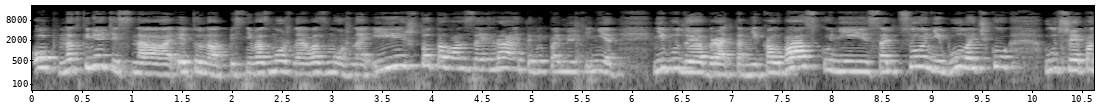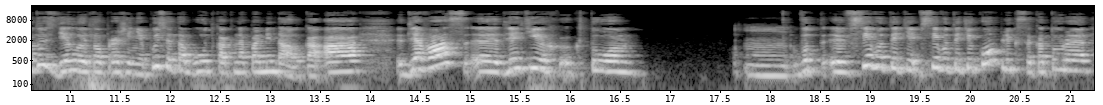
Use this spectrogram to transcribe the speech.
оп, наткнетесь на эту надпись «Невозможное, возможно», и что-то вас заиграет, и вы поймете, нет, не буду я брать там ни колбаску, ни сальцо, ни булочку, лучше я пойду сделаю это упражнение, пусть это будет как напоминалка. А для вас, э, для тех, кто вот э, все вот эти, все вот эти комплексы, которые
